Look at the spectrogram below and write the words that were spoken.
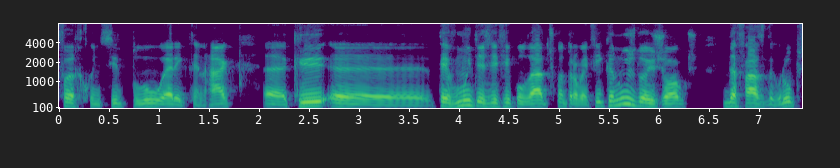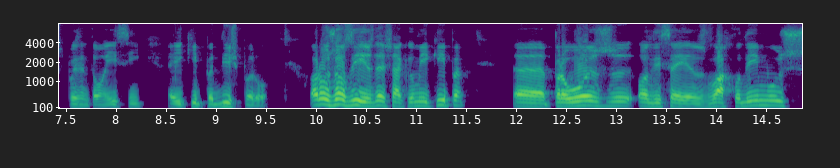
foi reconhecido pelo Eric Ten Hag, uh, que uh, teve muitas dificuldades contra o Benfica nos dois jogos da fase de grupos, depois então aí sim a equipa disparou. Ora, o Josias deixa aqui uma equipa uh, para hoje, Odisseias Vlachodimos,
